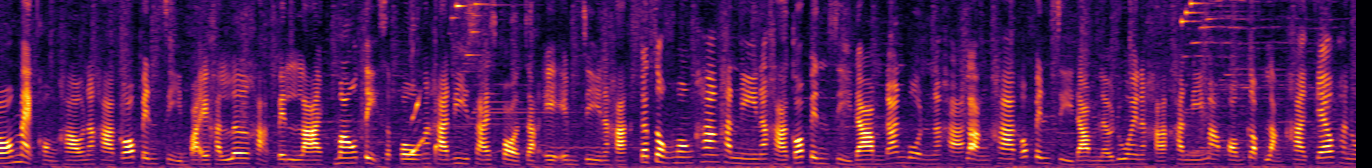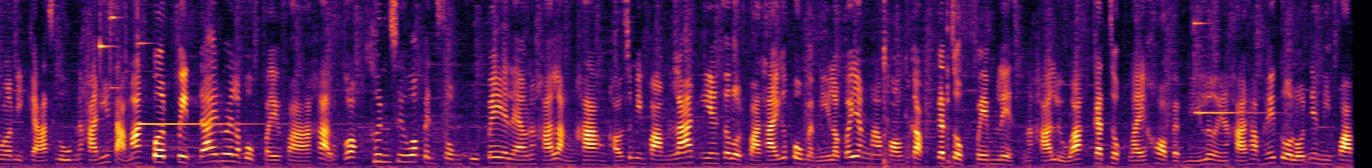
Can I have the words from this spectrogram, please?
ล้อแม็กของเขานะคะ ก็เป็นสีไบคัลเลอร์ค่ะ เป็นลายมัลติสโปกนะคะดีไซน์สปอร์ตจาก AMG นะคะ กระจกมองข้างคันนี้นะคะ ก็เป็นสีดำด้านบนนะคะ หลังคาก็เป็นสีดำแล้วด้วยนะคะ คันนี้มาพร้อมกับหลังคาแก้วพาโนรามิกก๊าซลูมนะคะ ที่สามารถเปิดปิดได้ด้วยระบบไฟฟ้าค่ะ แล้วก็ขึ้นชื่อว่าเป็นทรงคูเป้แล้วนะคะ หลังคาของเขาจะมีความลาดเอียงจรดฝาท้ายกระโปรงแบบนี้แล้วก็ยังมาพร้อมกับกระจกเฟรมเลสนะคะ หรือว่ากระจกไร้ขอบแบบนี้เลยนะคะทำให้ตัวรถเนี่ยมีความ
